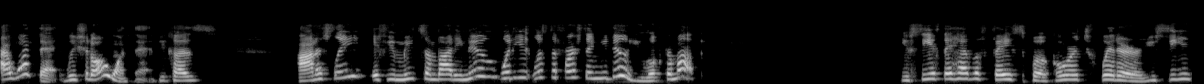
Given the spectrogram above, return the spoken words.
I want that. We should all want that because honestly, if you meet somebody new, what do you what's the first thing you do? You look them up. You see if they have a Facebook or a Twitter. You see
